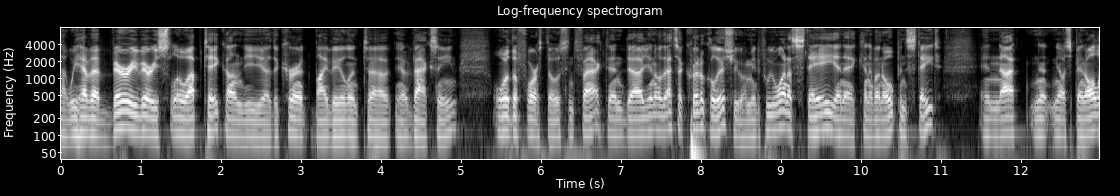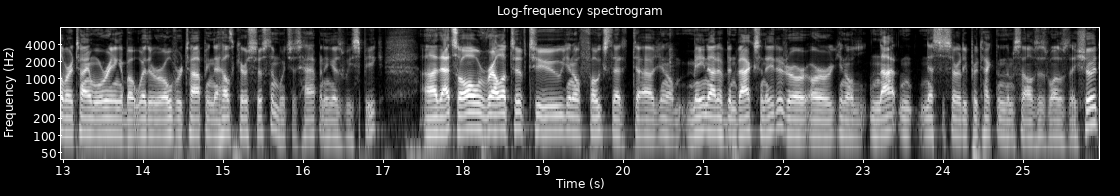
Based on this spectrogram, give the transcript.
Uh, we have a very very slow uptake on the uh, the current bivalent uh, you know, vaccine, or the fourth dose, in fact, and uh, you know that's a critical issue. I mean, if we want to stay in a kind of an open state and not you know spend all of our time worrying about whether we're overtopping the healthcare system, which is happening as we speak. Uh, that's all relative to you know folks that uh, you know may not have been vaccinated or, or you know not necessarily protecting themselves as well as they should,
